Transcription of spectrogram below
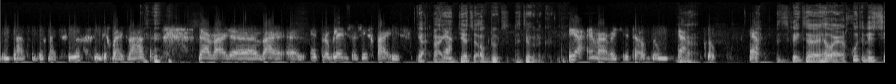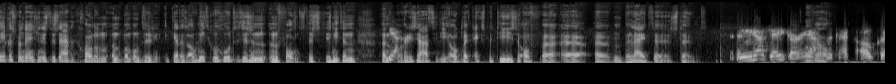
in plaats van dicht bij het vuur, dicht bij het water. Daar waar, de, waar het probleem zo zichtbaar is. Ja, waar je het jutten ook doet natuurlijk. Ja, en waar we het jutten ook doen. Ja, ja. klopt. Ja. het klinkt uh, heel erg goed. En de Cirrus Foundation is dus eigenlijk gewoon een... een want ik ken het ook niet goed. Het is een, een fonds. Dus het is niet een, een ja. organisatie die ook met expertise of beleid steunt. Ja, zeker. Ja. We krijgen ook, uh,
